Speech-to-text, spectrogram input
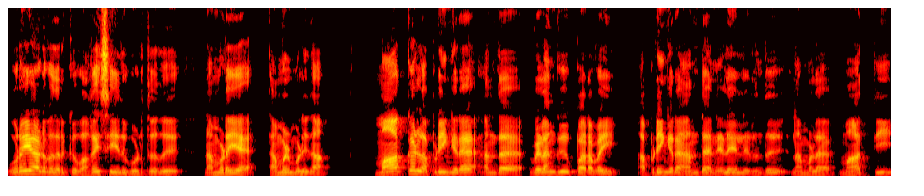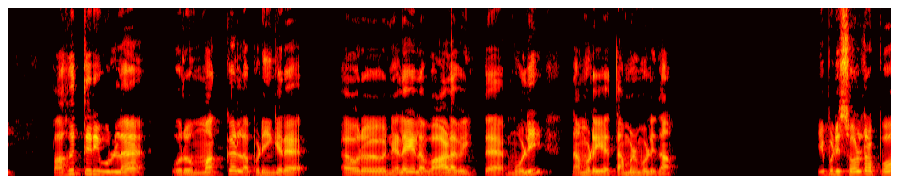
உரையாடுவதற்கு வகை செய்து கொடுத்தது நம்முடைய தமிழ் மொழி தான். மாக்கள் அப்படிங்கிற அந்த விலங்கு பறவை அப்படிங்கிற அந்த நிலையிலிருந்து நம்மளை மாற்றி பகுத்தறிவுள்ள ஒரு மக்கள் அப்படிங்கிற ஒரு நிலையில் வாழ வைத்த மொழி நம்முடைய தமிழ் மொழி தான். இப்படி சொல்கிறப்போ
